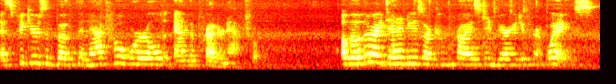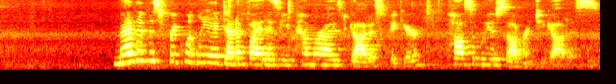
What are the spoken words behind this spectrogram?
as figures of both the natural world and the preternatural, although their identities are comprised in very different ways. Medb is frequently identified as a euhemerized goddess figure, possibly a sovereignty goddess.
